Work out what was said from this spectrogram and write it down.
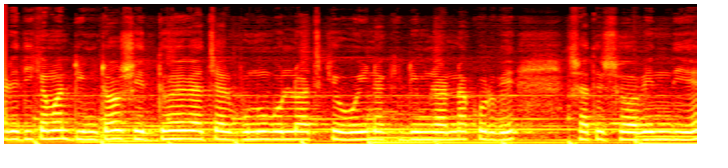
আর এদিকে আমার ডিমটাও সেদ্ধ হয়ে গেছে আর বুনু বলল আজকে ওই নাকি ডিম রান্না করবে, সাথে সোয়াবিন দিয়ে।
